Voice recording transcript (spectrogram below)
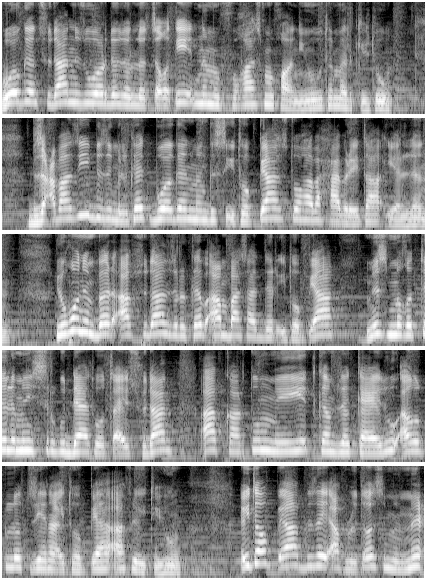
ብወገን ሱዳን ንዝወርዶ ዘሎ ፀቕጢ ንምፍኻስ ምዃኑ እዩ ተመልኪቱ ብዛዕባ እዚ ብዝምልከት ብወገን መንግስቲ ኢትዮጵያ ዝተዋሃበ ሓበሬታ የለን ይኹን እምበር ኣብ ሱዳን ዝርከብ ኣምባሳደር ኢትዮጵያ ምስ ምክትል ሚኒስትሪ ጉዳያት ወፃኢ ሱዳን ኣብ ካርቱም ምይይጥ ከም ዘካየዱ ኣገልግሎት ዜና ኢትዮጵያ ኣፍሊጡ እዩ ኢትዮጵያ ብዘይ ኣፍልጦ ስምምዕ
